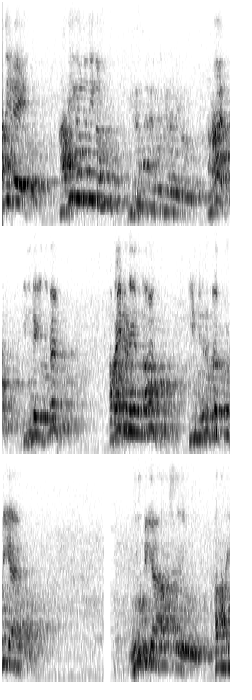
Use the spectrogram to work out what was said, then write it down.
அதிலே அதிகம் அதிகம் இருந்திருக்கிறது. ஆனால் இன்றைய தினம் அவைகளையெல்லாம் இன்று இருக்கக்கூடிய ஒன்றிய அரசு அதனை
